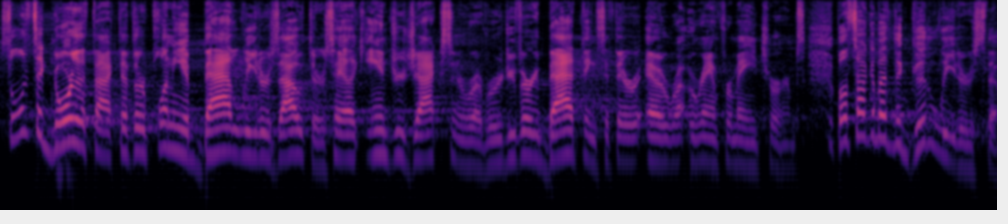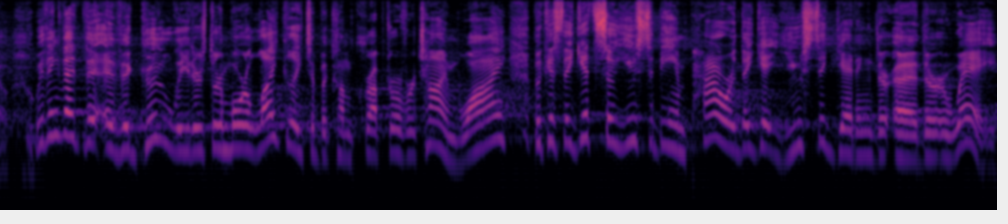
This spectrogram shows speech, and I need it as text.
So let's ignore the fact that there are plenty of bad leaders out there, say like Andrew Jackson or whatever, who do very bad things if they uh, ran for many terms. But let's talk about the good leaders, though. We think that the, the good leaders, they're more likely to become corrupt over time. Why? Because they get so used to being empowered, they get used to getting their, uh, their way.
